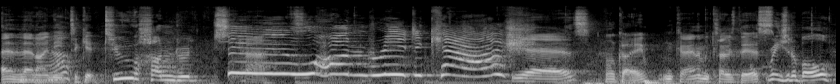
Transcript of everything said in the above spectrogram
and then I need to get 200 200 cash. Yes. Okay. Okay, Let me close this. Reasonable.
